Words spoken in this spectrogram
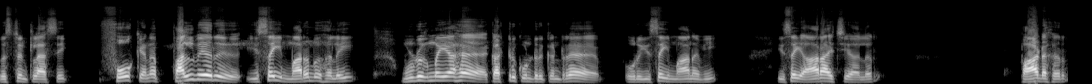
வெஸ்டர்ன் கிளாசிக் ஃபோக் என பல்வேறு இசை மரபுகளை முழுமையாக கற்றுக்கொண்டிருக்கின்ற ஒரு இசை மாணவி இசை ஆராய்ச்சியாளர் பாடகர்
